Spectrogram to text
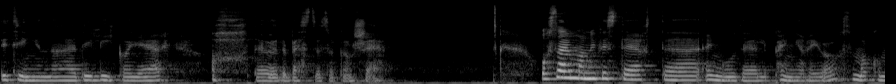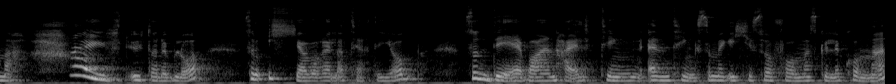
de tingene de liker å gjøre, ah, det er jo det beste som kan skje. Og så har jeg manifestert eh, en god del penger i år som har kommet helt ut av det blå. Som ikke har vært relatert til jobb. Så det var en, ting, en ting som jeg ikke så for meg skulle komme.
